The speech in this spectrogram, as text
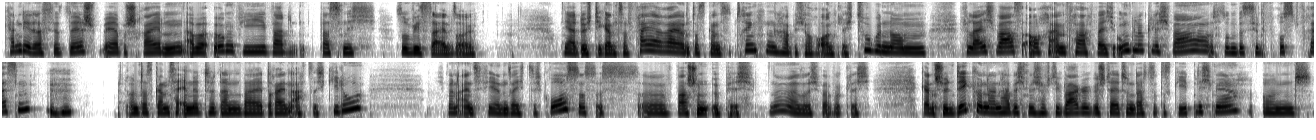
kann dir das jetzt sehr schwer beschreiben, aber irgendwie war was nicht so, wie es sein soll. ja, durch die ganze Feierei und das ganze Trinken habe ich auch ordentlich zugenommen. Vielleicht war es auch einfach, weil ich unglücklich war, so ein bisschen Frustfressen. Mhm. Und das Ganze endete dann bei 83 Kilo. Ich bin 1,64 groß, das ist, äh, war schon üppig. Ne? Also ich war wirklich ganz schön dick und dann habe ich mich auf die Waage gestellt und dachte, das geht nicht mehr und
